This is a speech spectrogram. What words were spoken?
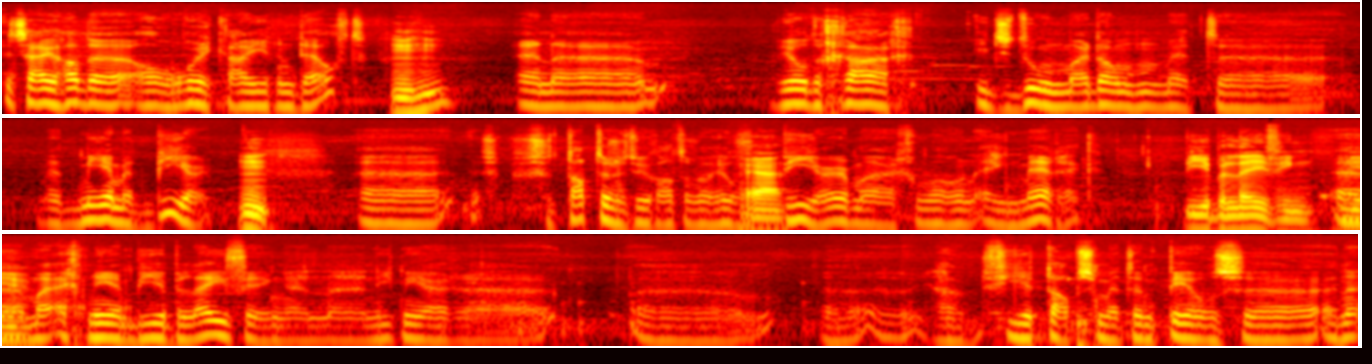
zij hadden al horeca hier in Delft. Mhm. En eh, wilden graag iets doen, maar dan met, eh, met meer met bier. Hm. Eh, ze- tapten natuurlijk altijd wel heel Ja. veel bier, maar gewoon één merk. Bierbeleving. Eh, maar echt meer bierbeleving en niet meer ja, vier taps met een pils, eh, een, een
